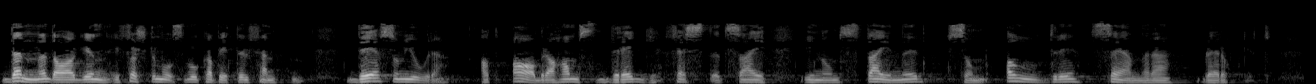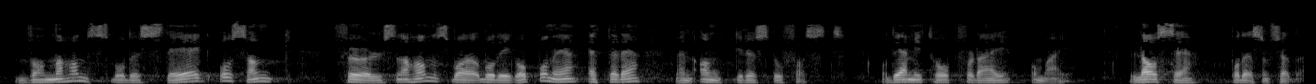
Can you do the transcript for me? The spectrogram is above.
denne dagen i 1. Mosebok kapittel 15 det som gjorde at Abrahams dregg festet seg i noen steiner som aldri senere ble rokket. Vannet hans både steg og sank. Følelsene hans både gikk opp og ned etter det, men ankeret sto fast. Og det er mitt håp for deg og meg. La oss se på det som skjedde.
